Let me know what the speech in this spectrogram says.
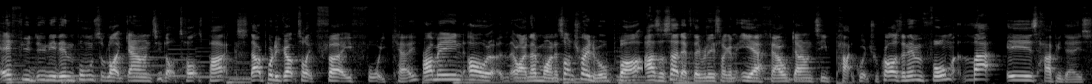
if you do need informs of like guaranteed like tots packs, that'd probably go up to like 30, 40k. I mean, oh, right, never mind. It's not tradable, but as I said, if they release like an EFL guaranteed pack which requires an inform, that is happy days.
